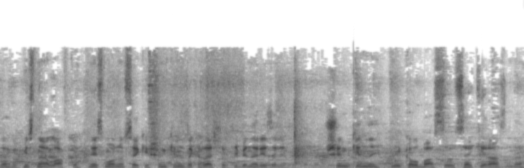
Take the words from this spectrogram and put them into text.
да, как мясная лавка. Здесь можно всякие шинкины заказать, чтобы тебе нарезали. Шинкины и колбасы вот всякие разные, да.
